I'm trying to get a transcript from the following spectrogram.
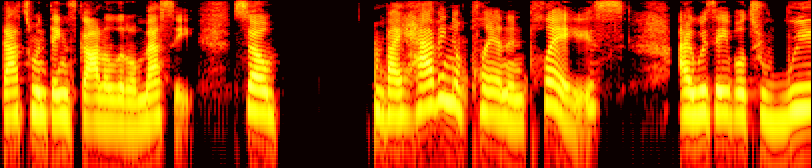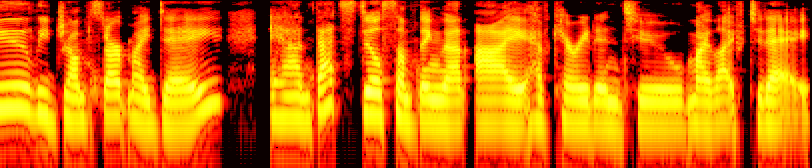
that's when things got a little messy. So, by having a plan in place, I was able to really jumpstart my day. And that's still something that I have carried into my life today,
